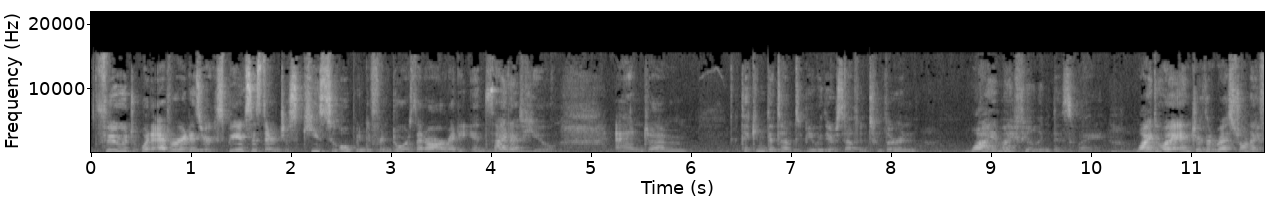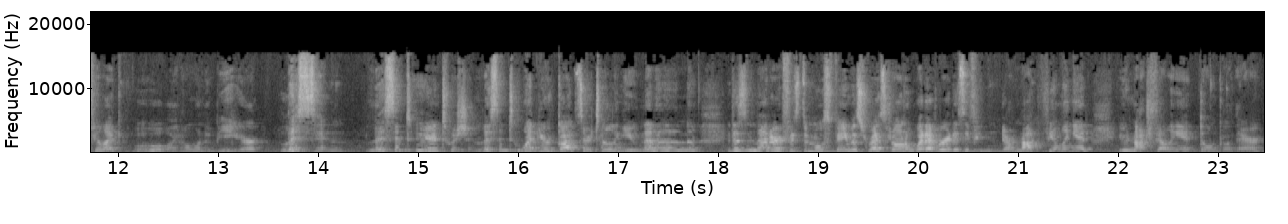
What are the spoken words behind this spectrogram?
food, whatever it is, your experiences, they're just keys to open different doors that are already inside of mm-hmm. you. And um, taking the time to be with yourself and to learn why am I feeling this way? Mm-hmm. Why do I enter the restaurant? I feel like, oh, I don't want to be here. Listen. Listen to your intuition. Listen to what your guts are telling you. No, no, no, no. It doesn't matter if it's the most famous restaurant or whatever it is. If you are not feeling it, you're not feeling it. Don't go there.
